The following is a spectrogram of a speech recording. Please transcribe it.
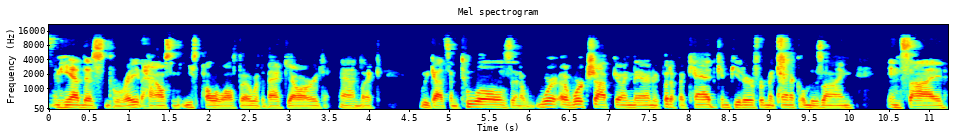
And he had this great house in East Palo Alto with a backyard. And like we got some tools and a, wor- a workshop going there. And we put up a CAD computer for mechanical design inside.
